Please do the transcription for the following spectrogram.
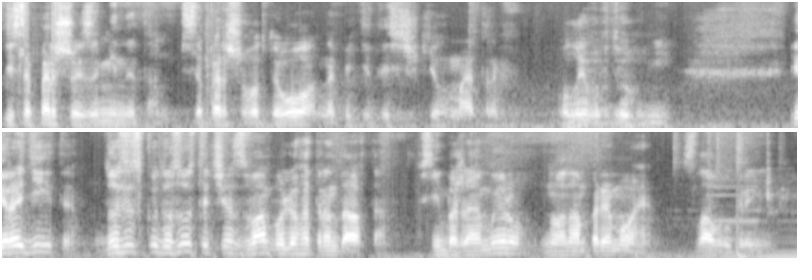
після першої заміни, там, після першого ТО на 5000 кілометрів, коли ви в двигуні. І радійте. До зв'язку до зустрічі. З вами Ольга Трендавта. Всім бажаю миру, ну а нам перемоги. Слава Україні!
